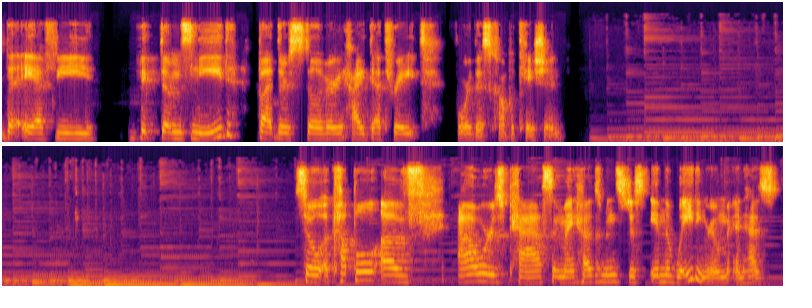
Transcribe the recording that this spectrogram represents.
that AFE victims need, but there's still a very high death rate for this complication. So a couple of hours pass, and my husband's just in the waiting room and has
